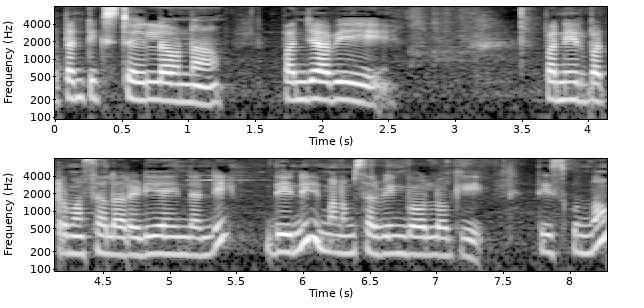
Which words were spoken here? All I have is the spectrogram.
అథెంటిక్ స్టైల్లో ఉన్న పంజాబీ పన్నీర్ బటర్ మసాలా రెడీ అయిందండి. దీన్ని మనం సర్వింగ్ బౌల్లోకి తీసుకుందాం.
